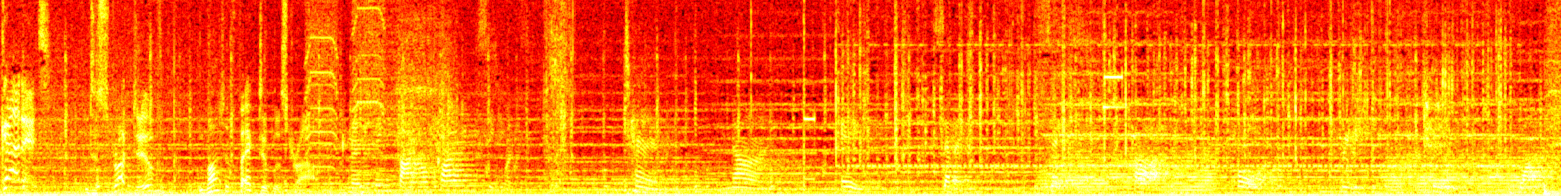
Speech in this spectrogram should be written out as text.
Got it! Destructive, but effective, Lestrade. Commencing final firing sequence. 10, 9, 8, 7, 6, 5, 4, 3, 2, 1.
